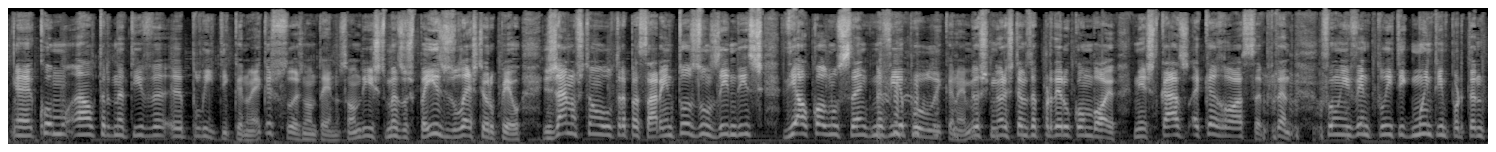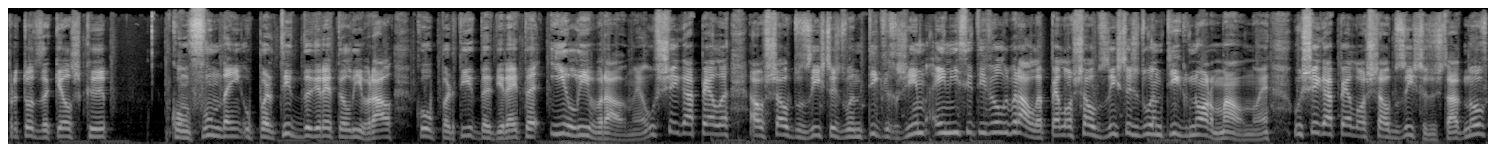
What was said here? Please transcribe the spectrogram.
uh, como alternativa uh, política, não é? Que as pessoas não têm noção disto, mas os países do leste europeu já não estão a ultrapassar em todos os índices de álcool no sangue na via pública. Não é? Meus senhores, estamos a perder o comboio. Neste caso, a carroça. Portanto, foi um evento político muito importante para todos aqueles que confundem o partido da direita liberal com o partido da direita iliberal. Não é? O Chega apela aos saudosistas do antigo regime, a iniciativa liberal apela aos saudosistas do antigo normal. Não é? O Chega apela aos saudosistas do Estado Novo,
